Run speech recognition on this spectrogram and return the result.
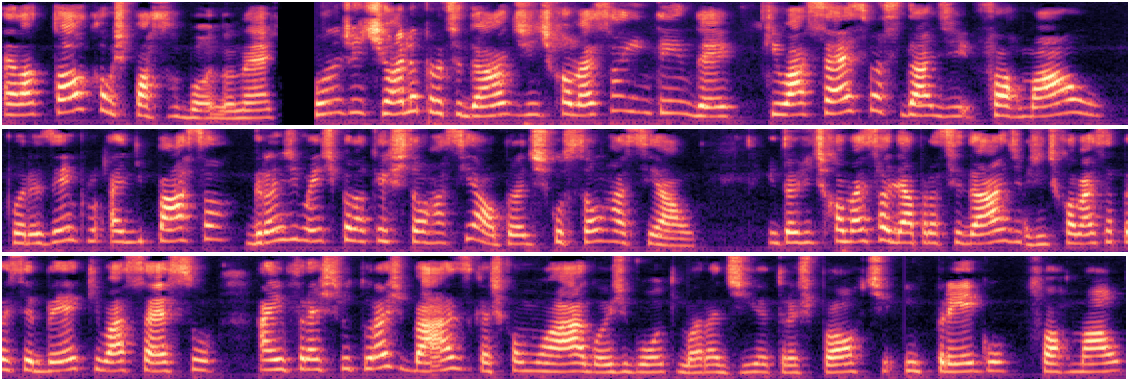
ela toca o espaço urbano, né? Quando a gente olha para a cidade, a gente começa a entender que o acesso à cidade formal, por exemplo, ele passa grandemente pela questão racial, pela discussão racial. Então a gente começa a olhar para a cidade, a gente começa a perceber que o acesso a infraestruturas básicas como água, esgoto, moradia, transporte, emprego formal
